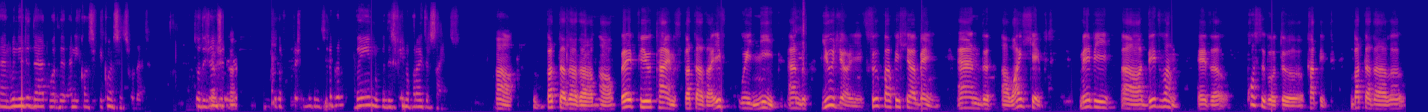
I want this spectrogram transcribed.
And when you did that, were there any consequences for that? So the junction superficial middle cerebral vein with the sphenoparietal sinus. Uh, but the, the uh, very few times, but uh, the, if we need, and usually superficial vein and uh, Y-shaped, maybe uh, this one is uh, possible to cut it. But uh, the,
